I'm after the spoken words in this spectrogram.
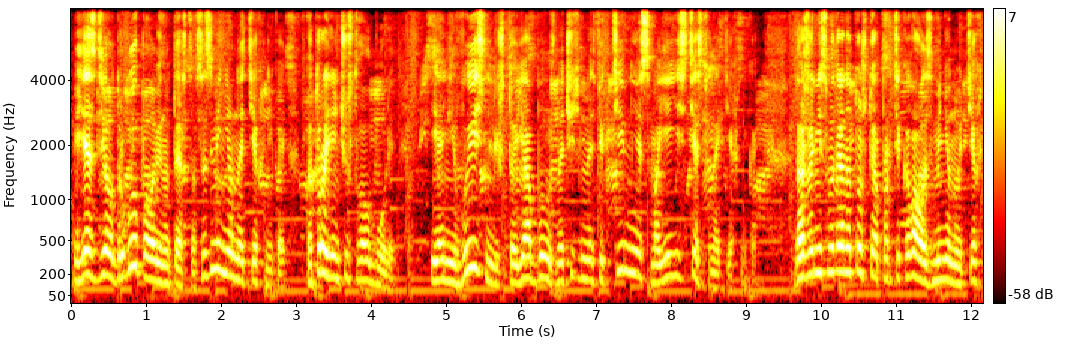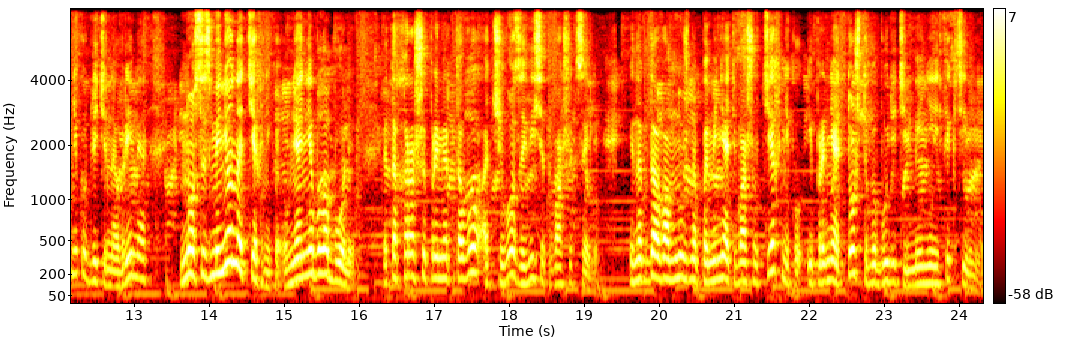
И я сделал другую половину теста с измененной техникой, в которой я не чувствовал боли. И они выяснили, что я был значительно эффективнее с моей естественной техникой. Даже несмотря на то, что я практиковал измененную технику длительное время, но с измененной техникой у меня не было боли. Это хороший пример того, от чего зависят ваши цели. Иногда вам нужно поменять вашу технику и принять то, что вы будете менее эффективнее.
